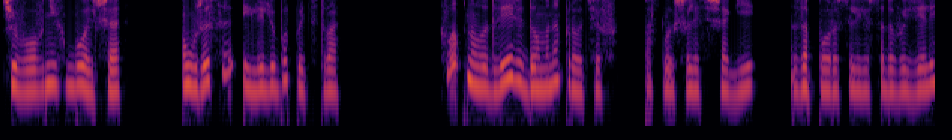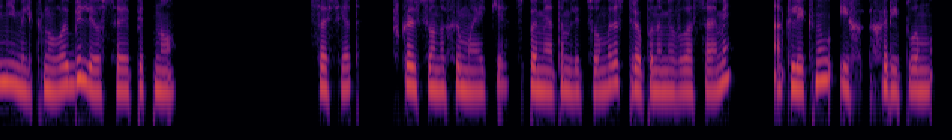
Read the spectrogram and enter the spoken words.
чего в них больше — ужаса или любопытства. Хлопнула дверь дома напротив. Послышались шаги. За порослью садовой зелени мелькнуло белесое пятно. Сосед в кальсонах и майке, с помятым лицом и растрепанными волосами, окликнул их хриплым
